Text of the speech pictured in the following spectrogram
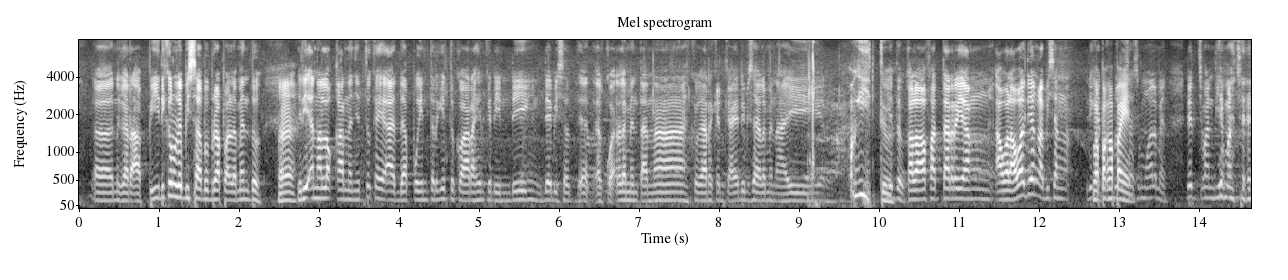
eh, negara api, dia kan udah bisa beberapa elemen tuh. Hah? Jadi analog kanannya tuh kayak ada pointer gitu, kau arahin ke dinding, dia bisa ke elemen tanah, kau arahkan ke air, dia bisa elemen air. Oh gitu. Gitu. Kalau Avatar yang awal-awal dia nggak bisa dia Ngapa-ngapain? belum bisa semua elemen. Dia cuma diam aja.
